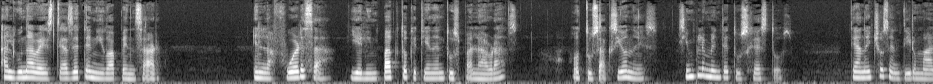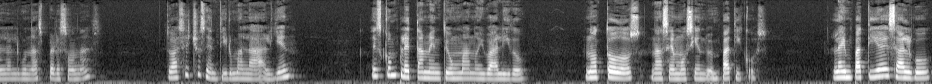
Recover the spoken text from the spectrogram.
¿Alguna vez te has detenido a pensar en la fuerza y el impacto que tienen tus palabras o tus acciones, simplemente tus gestos? ¿Te han hecho sentir mal a algunas personas? ¿Tú has hecho sentir mal a alguien? Es completamente humano y válido no todos nacemos siendo empáticos. La empatía es algo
